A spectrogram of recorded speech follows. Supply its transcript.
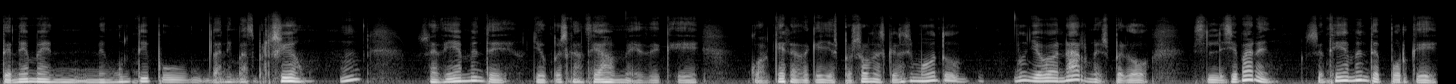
tenerme ningún tipo de animadversión sencillamente yo pescanciábame de que cualquiera de aquellas personas que en ese momento no llevaban armas pero se les llevaran sencillamente porque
